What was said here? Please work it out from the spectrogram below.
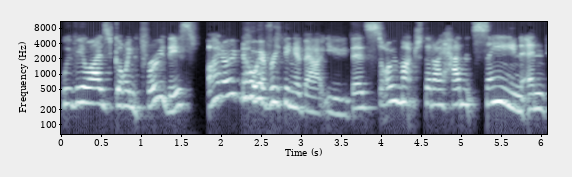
we realized going through this, I don't know everything about you. There's so much that I hadn't seen. And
